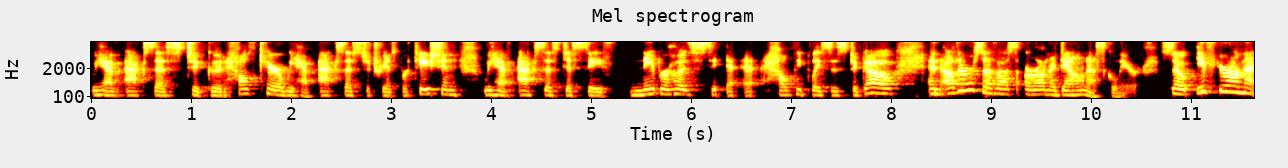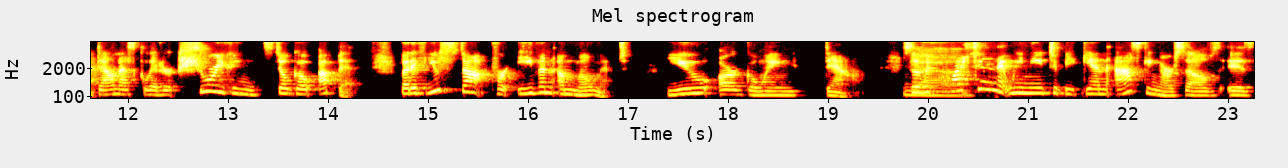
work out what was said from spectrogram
We have access to good health care. We have access to transportation. We have access to safe neighborhoods, uh, uh, healthy places to go. And others of us are on a down escalator. So if you're on that down escalator, sure, you can still go up it. But if you stop for even a moment you are going down. So yeah. the question that we need to begin asking ourselves is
